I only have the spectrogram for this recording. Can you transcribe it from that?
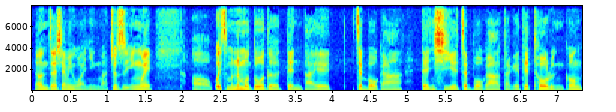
然后你在下面玩音嘛，就是因为呃，为什么那么多的电台的节目家、电视的节目家，大家在讨论讲，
